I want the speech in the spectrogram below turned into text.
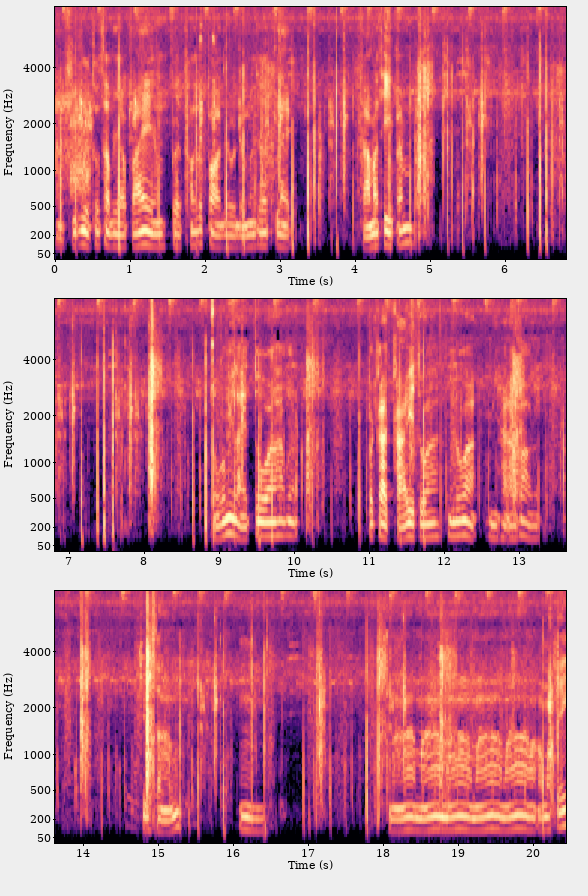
อัดคลิปอยู่โทรศัพท์ยาวไป เปิดทอนสปอร์ตอยู่ เดี๋ยวมันจะแหลกสามนาทีแป๊บผมก็มีหลายตัวนะครับ ประกาศขายอีกตัว ไม่รู้ว่า มีขายหรือเปล่าคิวสามอืม มามามามามาออกมาสิ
